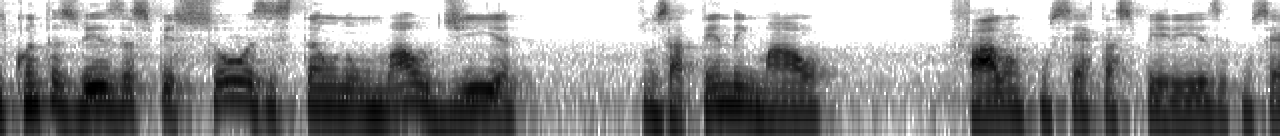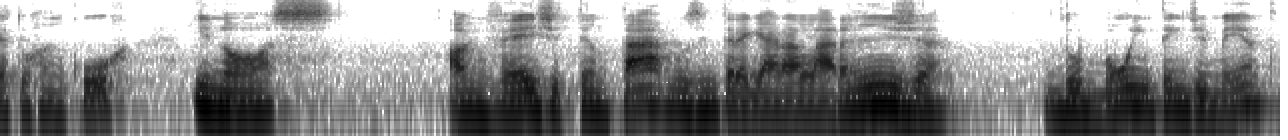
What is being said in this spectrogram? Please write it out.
E quantas vezes as pessoas estão num mau dia, nos atendem mal, falam com certa aspereza, com certo rancor, e nós, ao invés de tentarmos entregar a laranja do bom entendimento,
